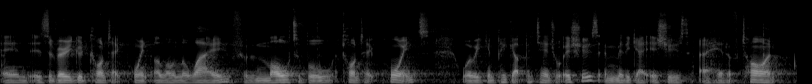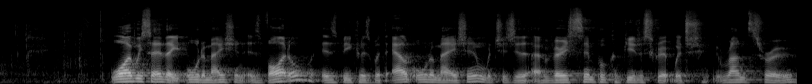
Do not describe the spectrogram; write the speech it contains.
and is a very good contact point along the way for multiple contact points where we can pick up potential issues and mitigate issues ahead of time. Why we say that automation is vital is because without automation, which is a very simple computer script which runs through,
